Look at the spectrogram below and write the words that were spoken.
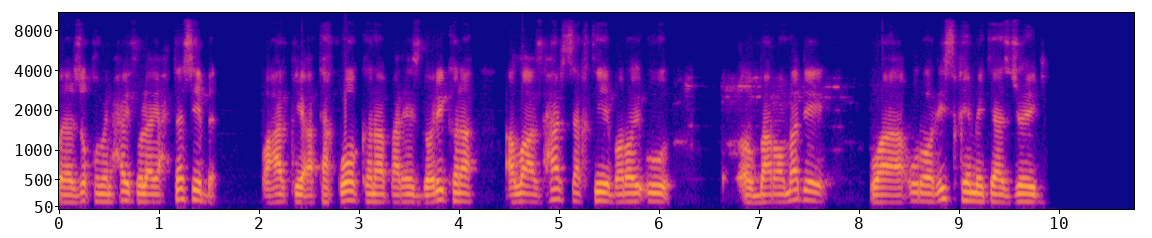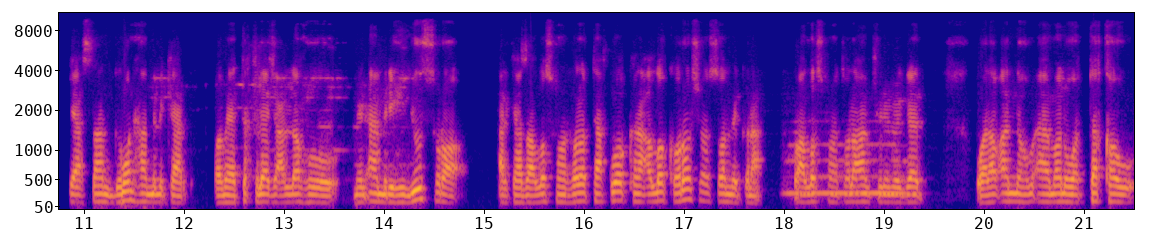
ويرزقه من حيث لا يحتسب و هر کی تقوا کنه پرهیزگاری کنه الله از هر سختی برای او برآمد و او را رزق میتی از جایی که اصلا گمان هم نمی‌کرد. و ما یتق یجعل الله من امره یسرا. هر از الله سبحانه و تعالی تقوا کنه الله کاراش آسان می‌کنه. و الله سبحانه و تعالی همچنین میگه ولو انهم امنوا واتقوا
